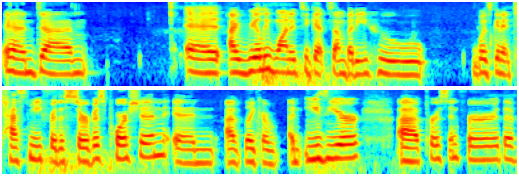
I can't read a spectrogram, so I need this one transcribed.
and um, and I really wanted to get somebody who was going to test me for the service portion and uh, like a, an easier uh, person for the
